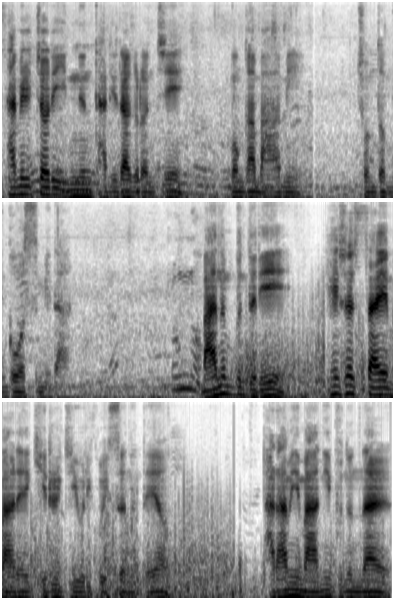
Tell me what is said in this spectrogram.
3일절이 있는 달이라 그런지 뭔가 마음이 좀 더 무거웠습니다. 많은 분들이 해설사의 말에 귀를 기울이고 있었는데요. 바람이 많이 부는 날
